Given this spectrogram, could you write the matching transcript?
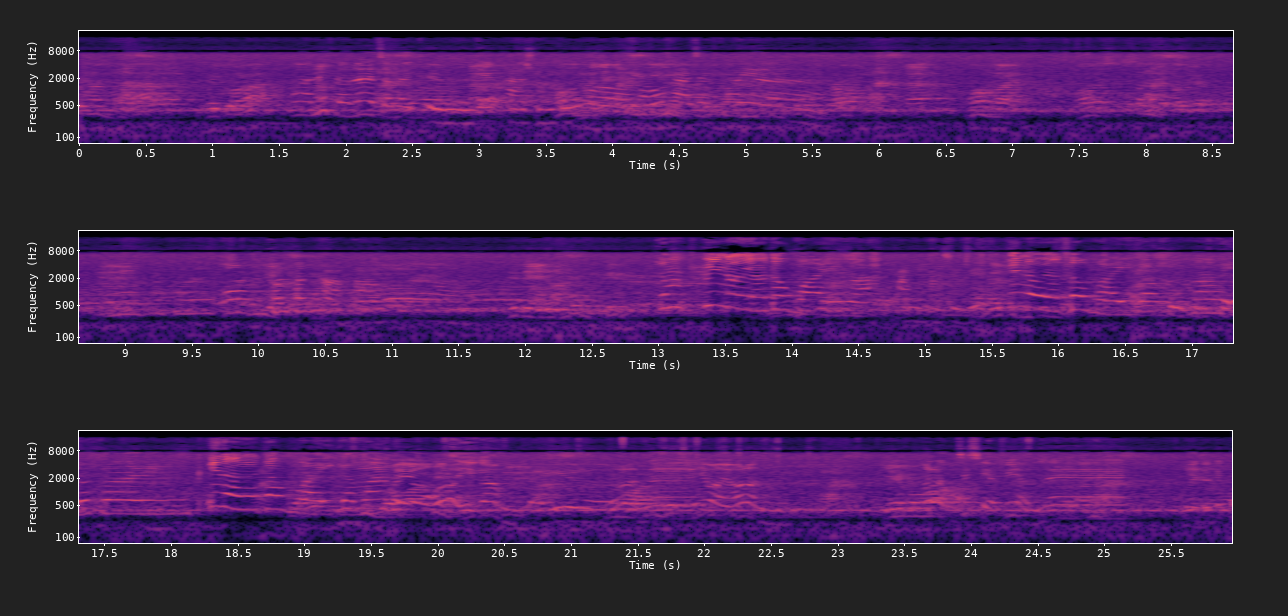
哇，呢度咧就系屯门嘅爬虫馆喎，好大只龟啊！我唔系，我细手嘅。哇，只龟龟爬下。咁边度有得喂噶？行面下边。边度有得喂噶？龟龟。边度有得喂噶咩？哎呦，可能依家唔俾啊，可能咧，因为可能，可能之前有啲人咧，喂咗啲龟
